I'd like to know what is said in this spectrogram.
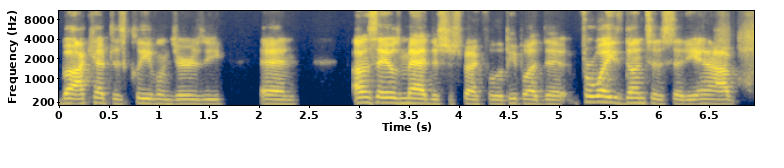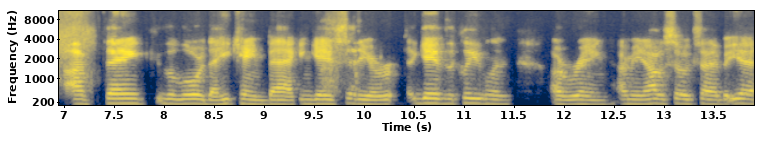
but I kept his Cleveland jersey. And I would say it was mad disrespectful to people that did for what he's done to the city. And I I thank the Lord that he came back and gave city a gave the Cleveland a ring. I mean, I was so excited. But yeah,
